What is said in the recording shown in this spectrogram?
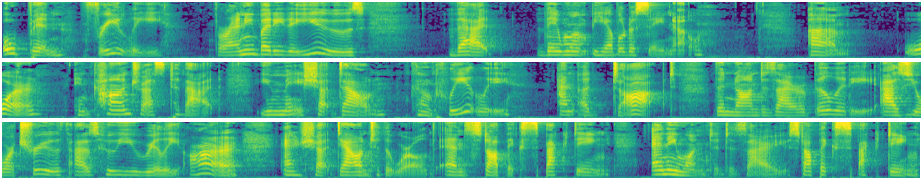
open freely for anybody to use that they won't be able to say no. Um, or, in contrast to that, you may shut down completely and adopt the non desirability as your truth, as who you really are, and shut down to the world and stop expecting anyone to desire you. Stop expecting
